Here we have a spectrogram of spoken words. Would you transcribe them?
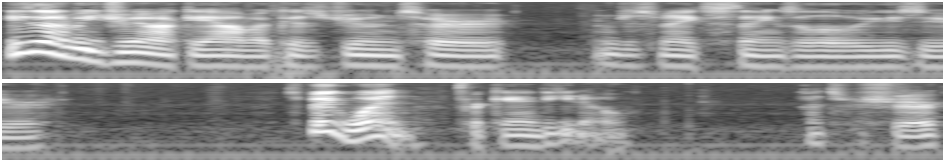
He's gonna beat Jun Akiyama because Jun's hurt. It just makes things a little easier. It's a big win for Candido. That's for sure.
